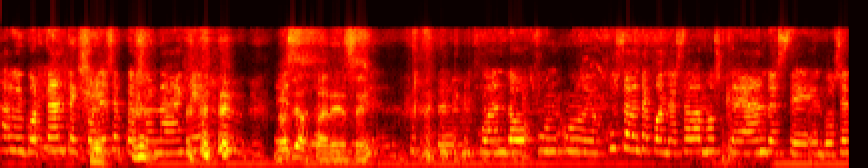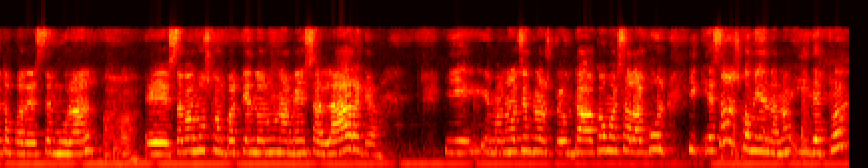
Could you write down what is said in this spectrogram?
Algo importante con Sí. ese personaje. No es, se aparece. Cuando, un- un- justamente cuando estábamos creando este, el boceto para este mural, eh, estábamos compartiendo en una mesa larga. Y Emanuel siempre nos preguntaba cómo está la gula. Y, y estábamos comiendo, ¿no? Y de pronto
